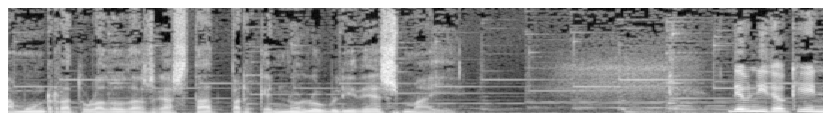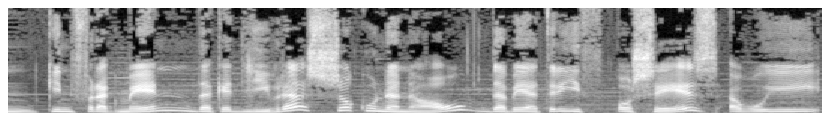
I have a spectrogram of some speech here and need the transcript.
amb un retolador desgastat perquè no l'oblidés mai. déu nhi quin, quin fragment d'aquest llibre, Soc una nou, de Beatriz Océs. Avui,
